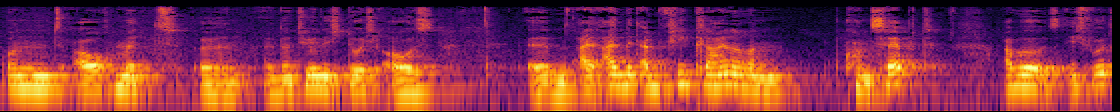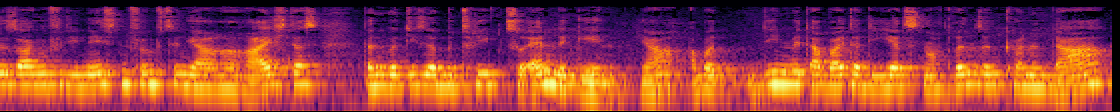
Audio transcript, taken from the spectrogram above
und auch mit äh, natürlich durchaus äh, mit einem viel kleineren Konzept. Aber ich würde sagen, für die nächsten 15 Jahre reicht das. Dann wird dieser Betrieb zu Ende gehen. Ja, aber die Mitarbeiter, die jetzt noch drin sind, können da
